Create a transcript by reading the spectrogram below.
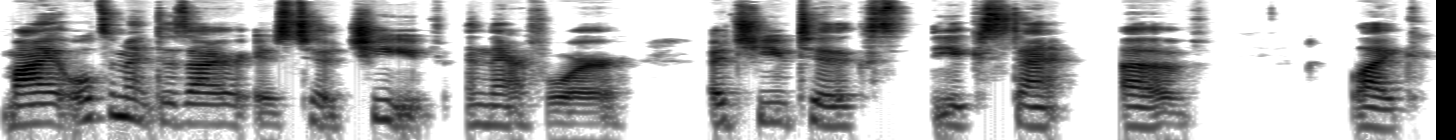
my ultimate desire is to achieve, and therefore achieve to ex- the extent of like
